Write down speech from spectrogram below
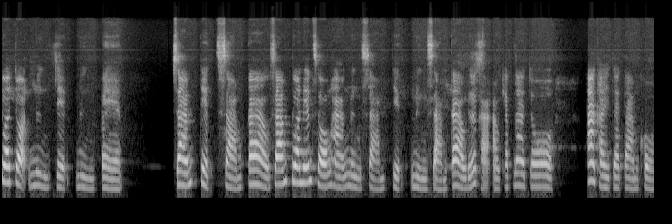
ตัวเจาะหนึ่งเจ็ดหนึ่งแปดสามเจ็ดสามเก้าสามตัวเน้นสองหางหนึ่งสามเจ็ดหนึ่งสามเก้าเด้อค่ะ เอาแคปหน้าจอ ถ้าใครจะตามของ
